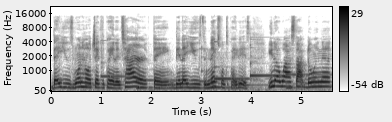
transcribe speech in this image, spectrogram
They use one whole check to pay an entire thing, then they use the next one to pay this. You know why I stopped doing that?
